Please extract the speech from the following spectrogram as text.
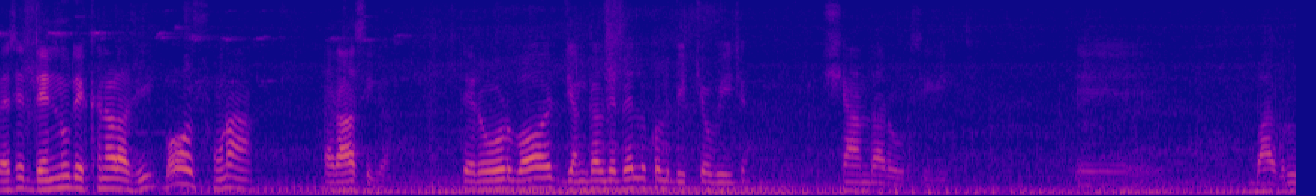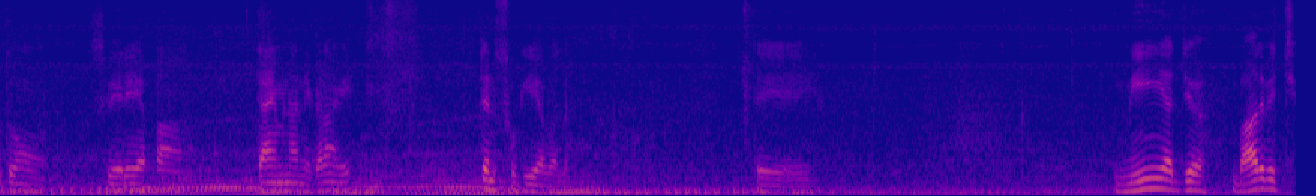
ਵੈਸੇ ਦਿਨ ਨੂੰ ਦੇਖਣ ਵਾਲਾ ਸੀ, ਬਹੁਤ ਸੋਹਣਾ ਰਾਹ ਸੀਗਾ। ਤੇ ਰੋਡ ਬਹੁਤ ਜੰਗਲ ਦੇ ਬਿਲਕੁਲ ਵਿੱਚੋਂ ਵਿੱਚ ਸ਼ਾਨਦਾਰ ਰੋਡ ਸੀਗੀ। ਤੇ ਬਾਗਰੂ ਤੋਂ ਸਵੇਰੇ ਆਪਾਂ ਟਾਈਮ ਨਾਲ ਨਿਕਲਾਂਗੇ ਤਿਨਸੁਕੀਆ ਵੱਲ। ਤੇ ਮੀਂਹ ਅੱਜ ਬਾਅਦ ਵਿੱਚ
